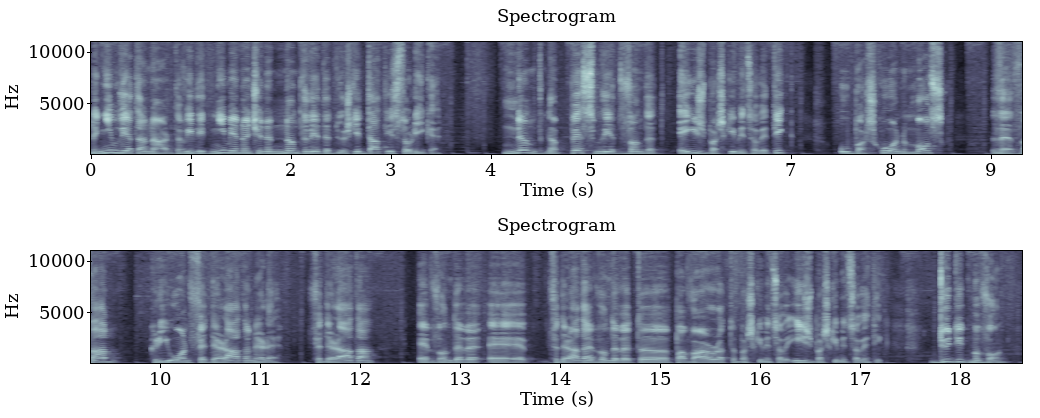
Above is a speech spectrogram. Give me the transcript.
Në njëmbëdhjetë janar të vitit një mijë e nëntëqind e nëntëdhjetë e dy, është një datë historike, nëntë nga pesëmbëdhjetë vendet e ish-Bashkimit Sovjetik u bashkuan në Moskë dhe dhanë krijuan Federatën e re, Federata e vendeve e Federata e vendeve të pavarura të Bashkimit Sovjetik, ish-Bashkimit Sovjetik. Dy ditë më vonë,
